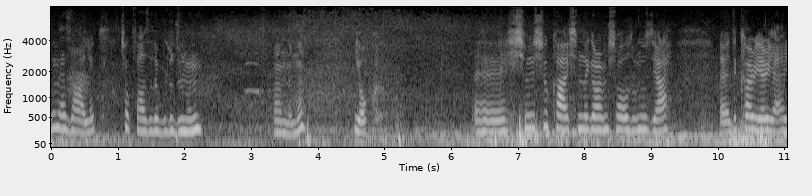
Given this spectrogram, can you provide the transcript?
bir mezarlık. Çok fazla da burada durmanın anlamı yok. Ee, şimdi şu karşımda görmüş olduğunuz yer e, The Courier yer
